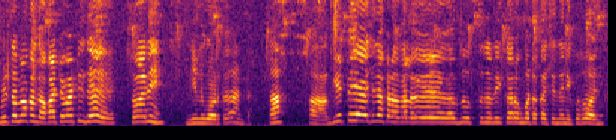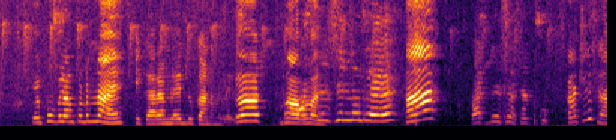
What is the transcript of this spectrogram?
మిడత మొక్క ఒకటి పట్టిదే సోని. నిన్ను కొడుతుందంట. ఆ? ఆ, గిట్ట చేసిన అక్కడ చూస్తున్నారు ఈ కరం కొట్టకొచ్చింది నీకు సోని. ఏ పువ్వులు అనుకుంటున్నా ఈ కారం లేదు దుకాణం లేదు. పాపం అది. ఆ? చెట్టుకు. కట్లేసినా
